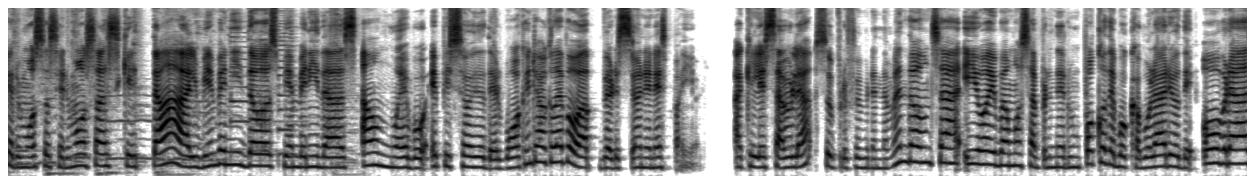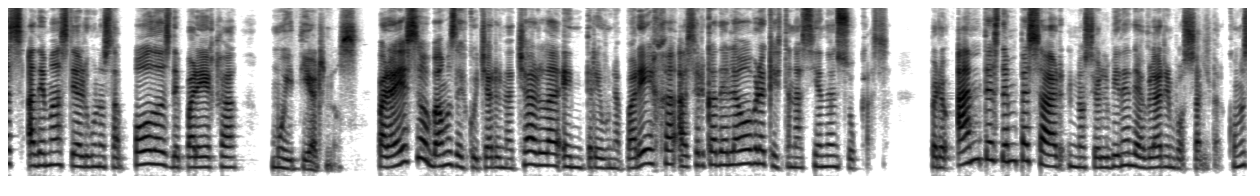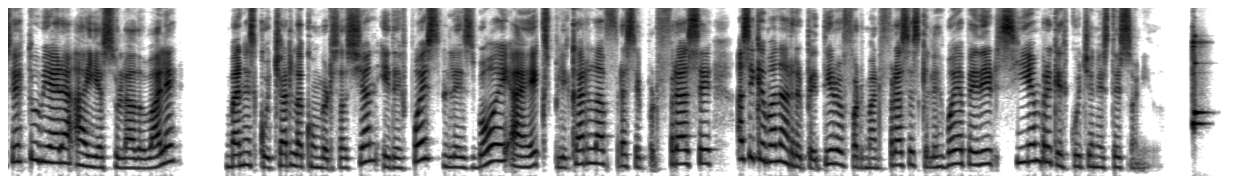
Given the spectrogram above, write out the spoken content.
hermosos, hermosas, ¿qué tal? Bienvenidos, bienvenidas a un nuevo episodio del Walk and Talk Level Up versión en español. Aquí les habla su profe Brenda Mendoza y hoy vamos a aprender un poco de vocabulario de obras, además de algunos apodos de pareja muy tiernos. Para eso vamos a escuchar una charla entre una pareja acerca de la obra que están haciendo en su casa. Pero antes de empezar, no se olviden de hablar en voz alta, como si estuviera ahí a su lado, ¿vale? Van a escuchar la conversación y después les voy a explicarla frase por frase, así que van a repetir o formar frases que les voy a pedir siempre que escuchen este sonido.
